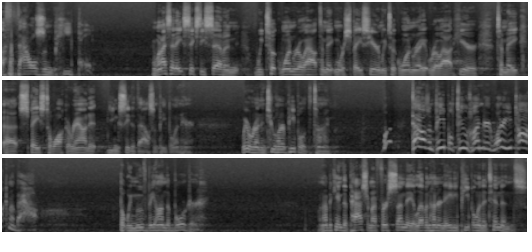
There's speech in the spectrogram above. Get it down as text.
a thousand people. And when I said 867, we took one row out to make more space here, and we took one row out here to make uh, space to walk around it. You can seat a 1,000 people in here. We were running 200 people at the time. What? 1,000 people, 200? What are you talking about? But we moved beyond the border. When I became the pastor my first Sunday, 1,180 people in attendance.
